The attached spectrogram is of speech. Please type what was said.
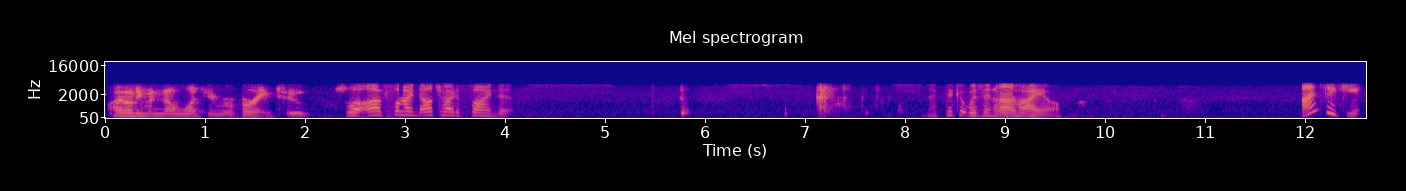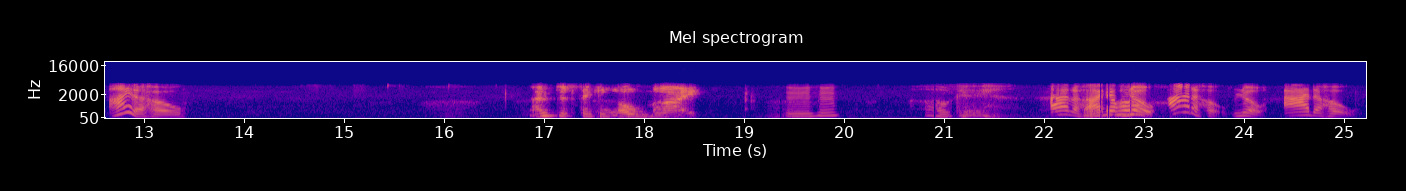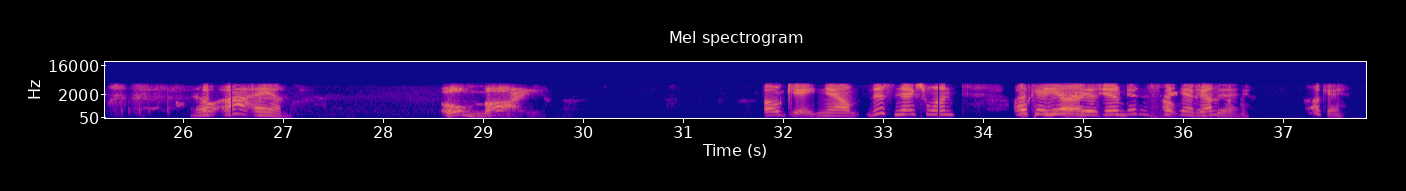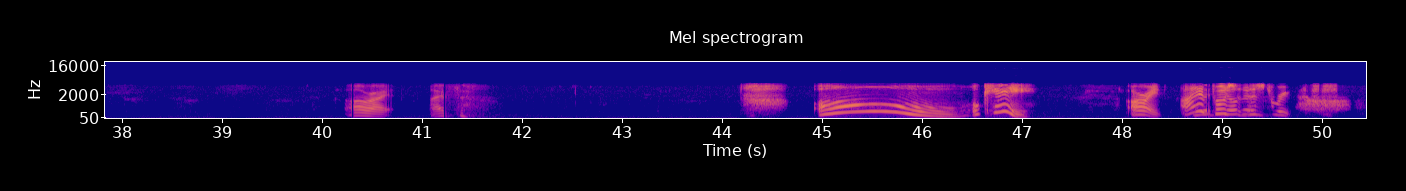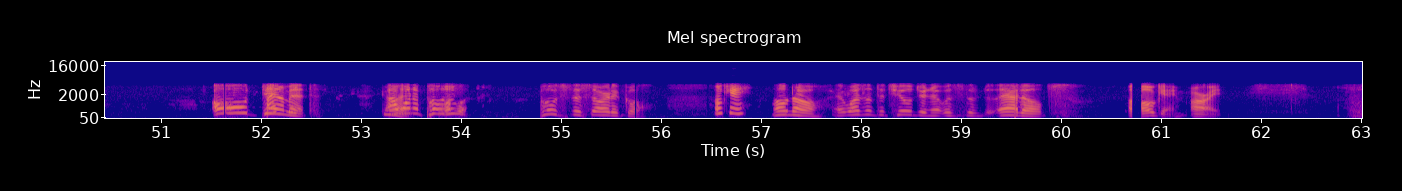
I don't even know what you're referring to. So Well, I'll find. I'll try to find it. I think it was in Okay. Ohio. I'm thinking Idaho. I'm just thinking, oh my. Mm Mhm. Okay. Idaho. Idaho? No, Idaho. No, Idaho. No, I am. Oh my. Okay, now this next one. Okay, see, here uh, it is. Tim, You didn't oh, say found anything. Okay. okay. All right. I. Oh, okay. All right. I the posted children- this story. oh damn I it! Go I want to post What- post this article. Okay. Oh no, it wasn't the children. It was the adults. Okay. All right.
